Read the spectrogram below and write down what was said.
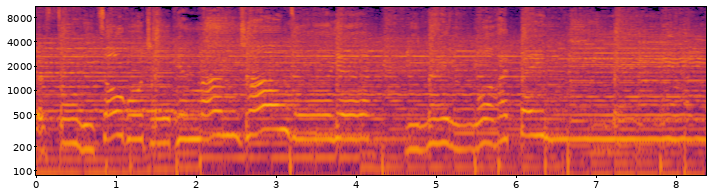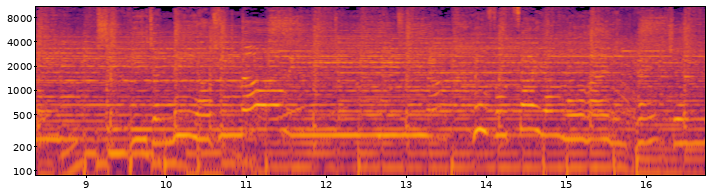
在风里走过这片漫长的夜，你累了我还背你。下一站你要去哪里？能否再让我还能陪着你？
